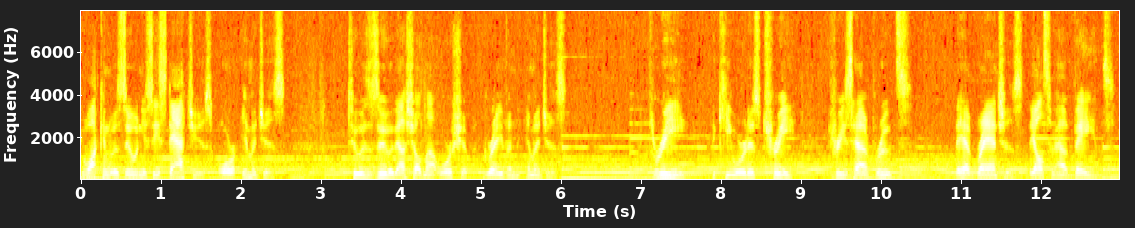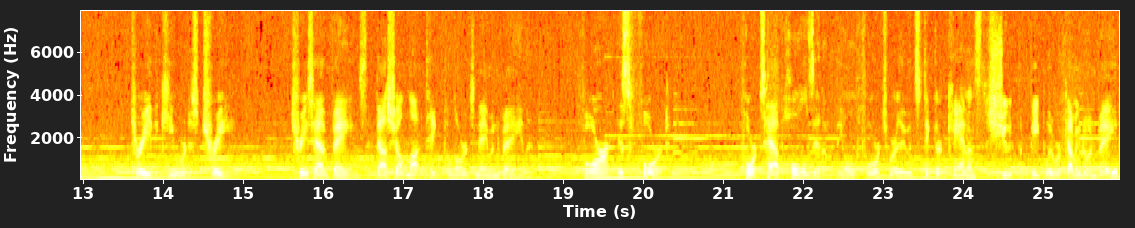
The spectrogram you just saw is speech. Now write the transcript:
You walk into a zoo and you see statues or images. To a zoo, thou shalt not worship graven images. Three, the key word is tree. Trees have roots, they have branches, they also have veins. Three, the key word is tree. Trees have veins. Thou shalt not take the Lord's name in vain. Four is fort. Forts have holes in them, the old forts where they would stick their cannons to shoot the people who were coming to invade.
